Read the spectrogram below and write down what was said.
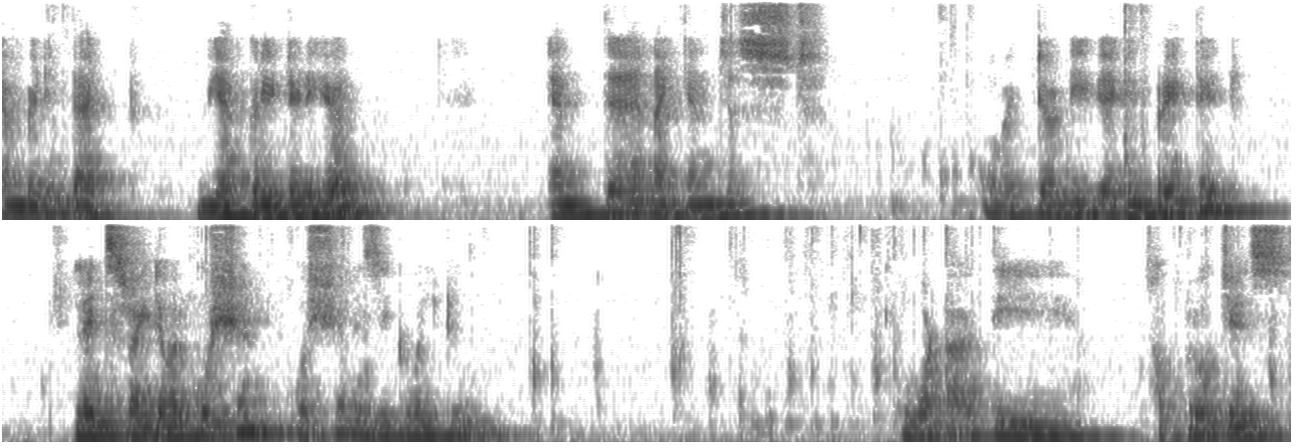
embedding that we have created here. And then I can just vector db I can print it. Let's write our question. Question is equal to what are the approaches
